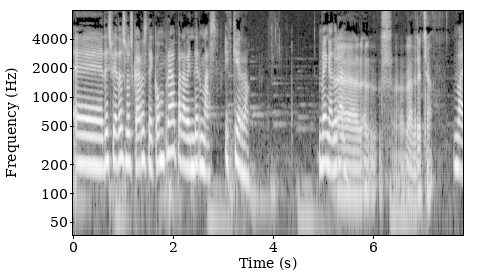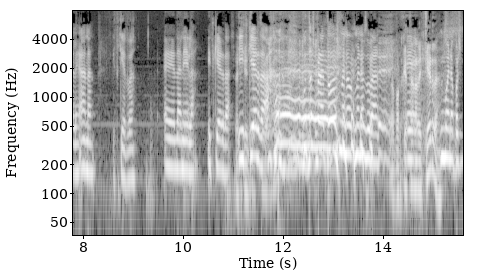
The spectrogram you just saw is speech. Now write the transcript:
eh, desviados los carros de compra para vender más? Izquierda. Venga, Durán. A, a- a la derecha. Vale, Ana. Izquierda. Eh, Daniela. Izquierda. Izquierda. Puntos para todos menos, menos Durán. ¿Pero por qué están a la izquierda? Bueno, pues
